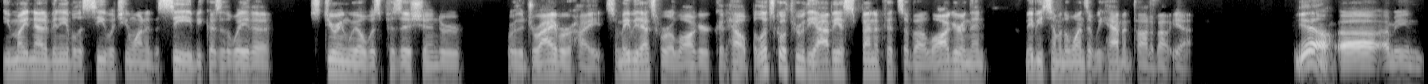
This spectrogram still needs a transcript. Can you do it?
you might not have been able to see what you wanted to see because of the way the steering wheel was positioned or or the driver height. So maybe that's where a logger could help. But let's go through the obvious benefits of a logger and then maybe some of the ones that we haven't thought about yet. Yeah, uh, I mean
